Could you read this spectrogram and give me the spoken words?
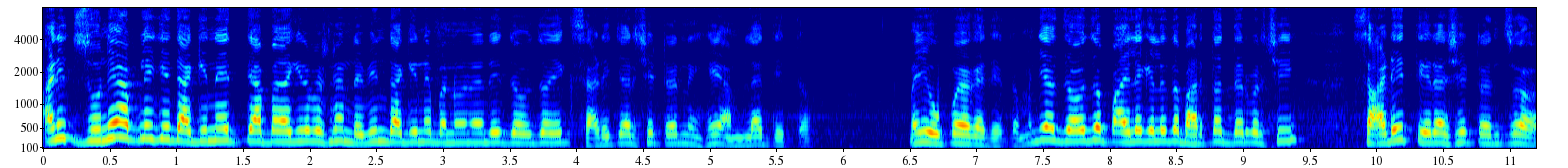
आणि जुने आपले जे दागिने आहेत त्या दागिन्यापासून नवीन दागिने बनवणारे जवळजवळ एक साडेचारशे टन हे अंमलात येतं. म्हणजे उपयोगात येतं. म्हणजे जवळजवळ पाहिलं गेलं तर भारतात दरवर्षी साडे तेराशे टनचं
